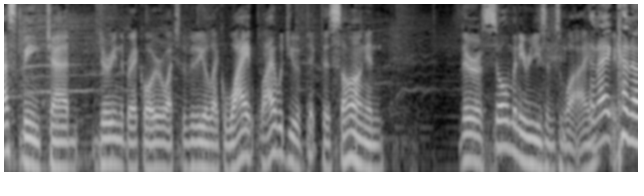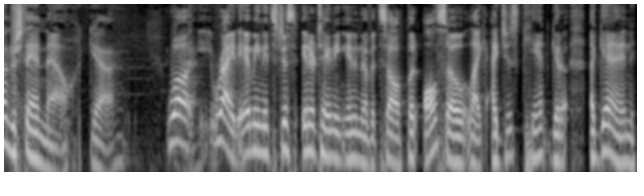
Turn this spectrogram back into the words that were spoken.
Asked me, Chad, during the break while we were watching the video, like, why why would you have picked this song? And there are so many reasons why. And I kind of understand now. Yeah. Well, right. I mean, it's just entertaining in and of itself, but also like I just can't get a, again.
